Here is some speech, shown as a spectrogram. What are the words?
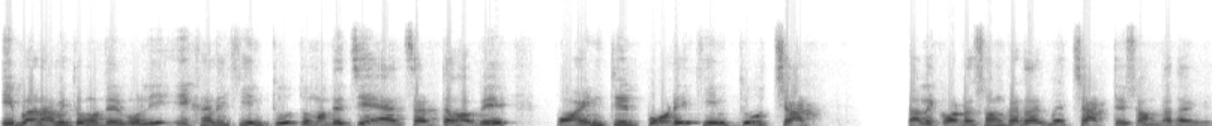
এবার আমি তোমাদের বলি, এখানে কিন্তু তোমাদের যে অ্যান্সারটা হবে পয়েন্টের পরে কিন্তু চার, তাহলে কটা সংখ্যা থাকবে? চারটে সংখ্যা থাকবে।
